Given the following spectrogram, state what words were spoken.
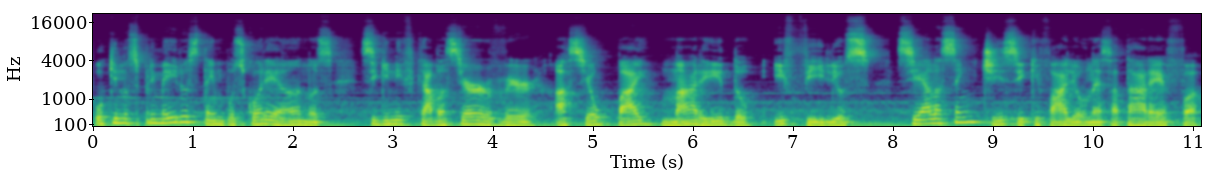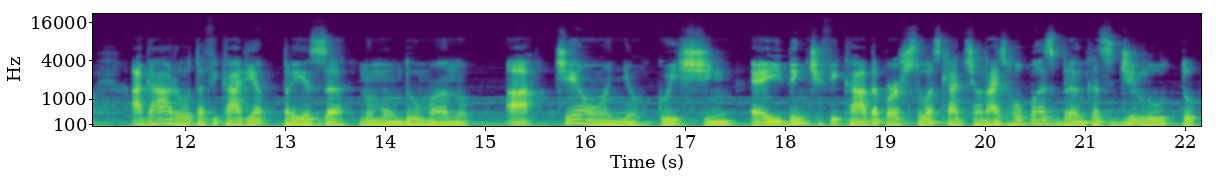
o que nos primeiros tempos coreanos significava servir a seu pai, marido e filhos. Se ela sentisse que falhou nessa tarefa, a garota ficaria presa no mundo humano. A Cheonyo Guixin é identificada por suas tradicionais roupas brancas de luto,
